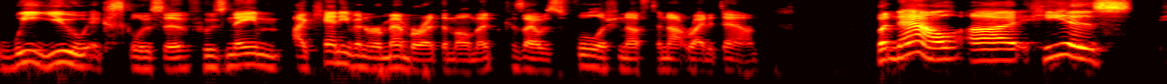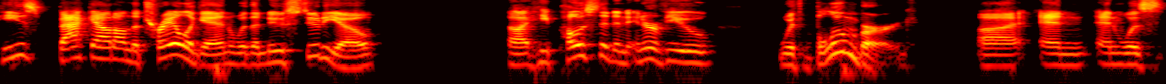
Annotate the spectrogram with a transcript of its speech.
Wii U exclusive, whose name I can't even remember at the moment because I was foolish enough to not write it down. But now uh, he is he's back out on the trail again with a new studio. Uh, he posted an interview with Bloomberg, uh, and and was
